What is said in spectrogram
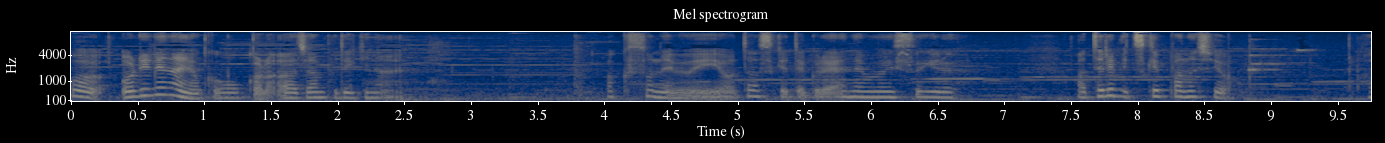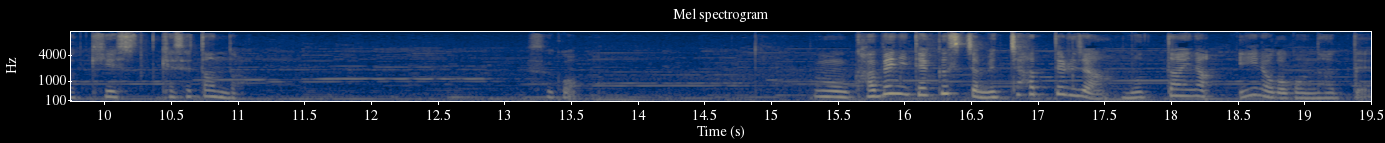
これ降りれないのか？ここから。あジャンプできない。あクソ眠いよ。助けてくれ。眠いすぎる。あテレビつけっぱなしよ。あ消し消せたんだ。すごもう壁にテクスチャめっちゃ貼ってるじゃん。もったいな。いいのかこんな貼って。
